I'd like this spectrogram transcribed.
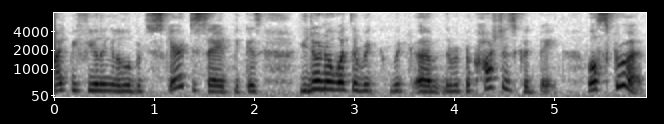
might be feeling a little bit scared to say it because you don't know what the, re- re- um, the repercussions could be. Well, screw it.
